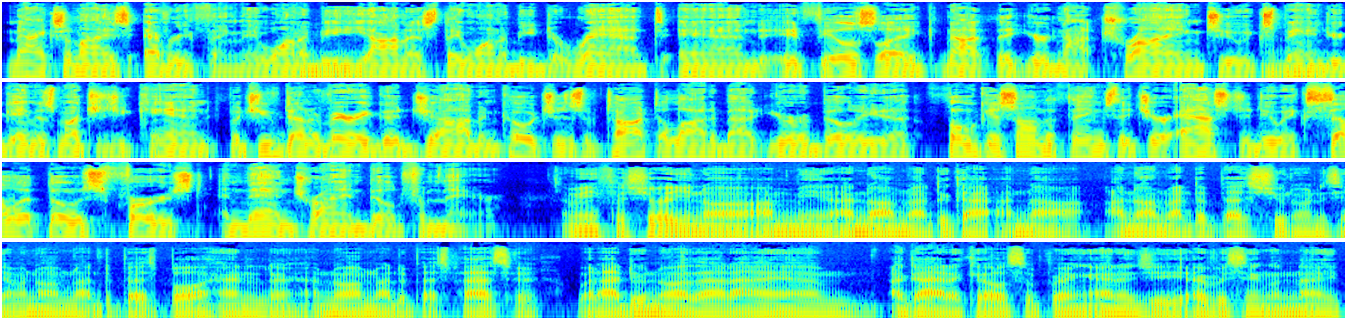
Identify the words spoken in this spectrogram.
maximize everything. They want to be mm-hmm. Giannis, they want to be Durant, and it feels like not that you're not trying to expand mm-hmm. your game as much as you can, but you've done a very good job, and coaches have talked a lot about your ability to focus on the things that you're asked to do, excel at those first, and then try and build from there. I mean, for sure, you know, I mean, I know I'm not the guy. I know, I know I'm not the best shooter on the team. I know I'm not the best ball handler. I know I'm not the best passer. But I do know that I am a guy that can also bring energy every single night.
